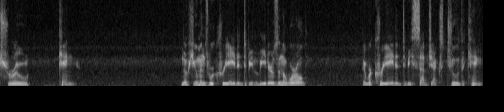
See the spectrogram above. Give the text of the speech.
true king. Though humans were created to be leaders in the world, they were created to be subjects to the king.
